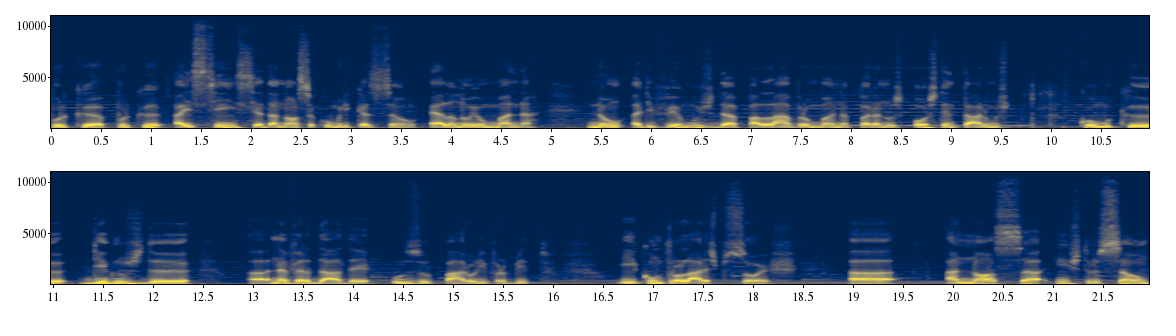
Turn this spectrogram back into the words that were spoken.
Por quê? Porque a essência da nossa comunicação, ela não é humana não advemos da palavra humana para nos ostentarmos como que dignos de, uh, na verdade, usurpar o livre-arbítrio e controlar as pessoas. Uh, a nossa instrução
